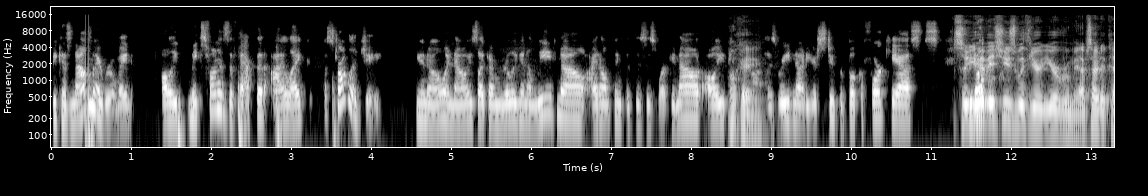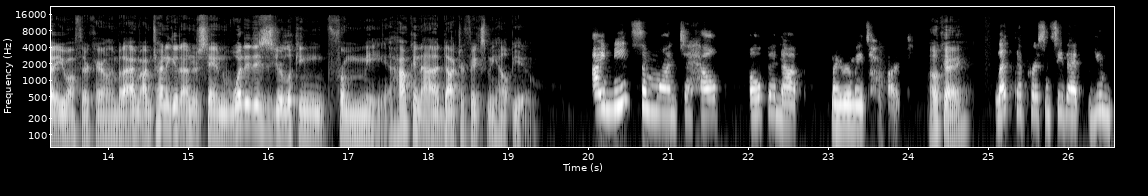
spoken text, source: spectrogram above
because now my roommate, all he makes fun is the fact that I like astrology, you know, and now he's like, I'm really gonna leave now. I don't think that this is working out. All you can Okay. do is reading out of your stupid book of forecasts. So You you have issues with your, your roommate. I'm sorry to cut you off there, Carolyn, but I'm, I'm trying to get to understand what it is you're looking from me. How can uh, Dr. Fix Me help you? I need someone to help open up my roommate's heart. Okay. Let that person see that you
